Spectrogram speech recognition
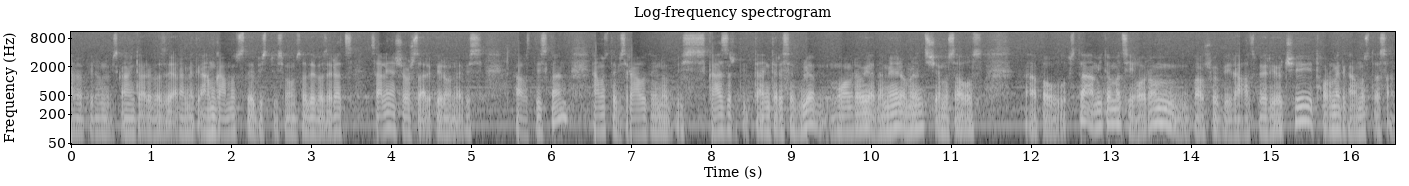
არა პიროვნების განვითარებაზე, არამედ ამ გამოცდებისთვის მომზადებაზე, რაც ძალიან შორს არის პიროვნების აღზრდისგან. გამოცდების რაოდენობის გაზრდით დაინტერესებულია უამრავი ადამიანი, რომელიც შემოსავალს პოულობს და ამიტომაც იყო რომ ბავშვები რაღაც პერიოდში 12 გამოცდას ან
